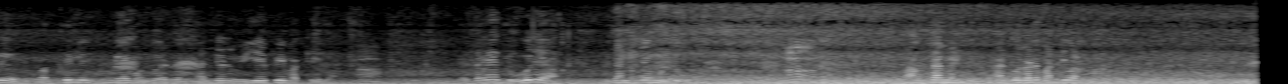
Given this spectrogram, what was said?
ഒരു വക്കീൽ നിങ്ങളെ കൊണ്ടുവരുന്നത്. നല്ലൊരു വി ഐ പി വക്കീലാണ് എത്രയോ ദൂരെയാണ് ഇത് രണ്ടിനെയും കൊണ്ടുപോകും. വളർത്താൻ വേണ്ടി. ആർക്ക് ഒരുപാട് പട്ടി വളർത്തുന്നുണ്ട് ഈ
